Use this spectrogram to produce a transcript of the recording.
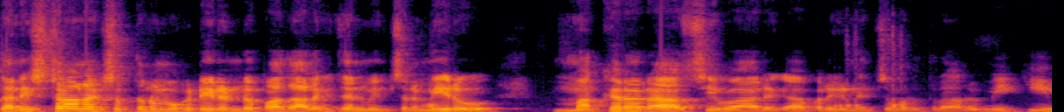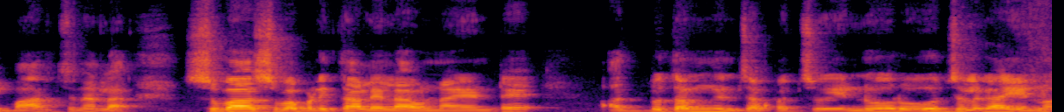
ధనిష్టా నక్షత్రం ఒకటి రెండు పాదాలకు జన్మించిన మీరు మకర రాశి వారిగా పరిగణించబడుతున్నారు. మీకు ఈ మార్చి నెల శుభాశుభ ఫలితాలు ఎలా ఉన్నాయంటే అద్భుతంగా చెప్పచ్చు. ఎన్నో రోజులుగా ఎన్నో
